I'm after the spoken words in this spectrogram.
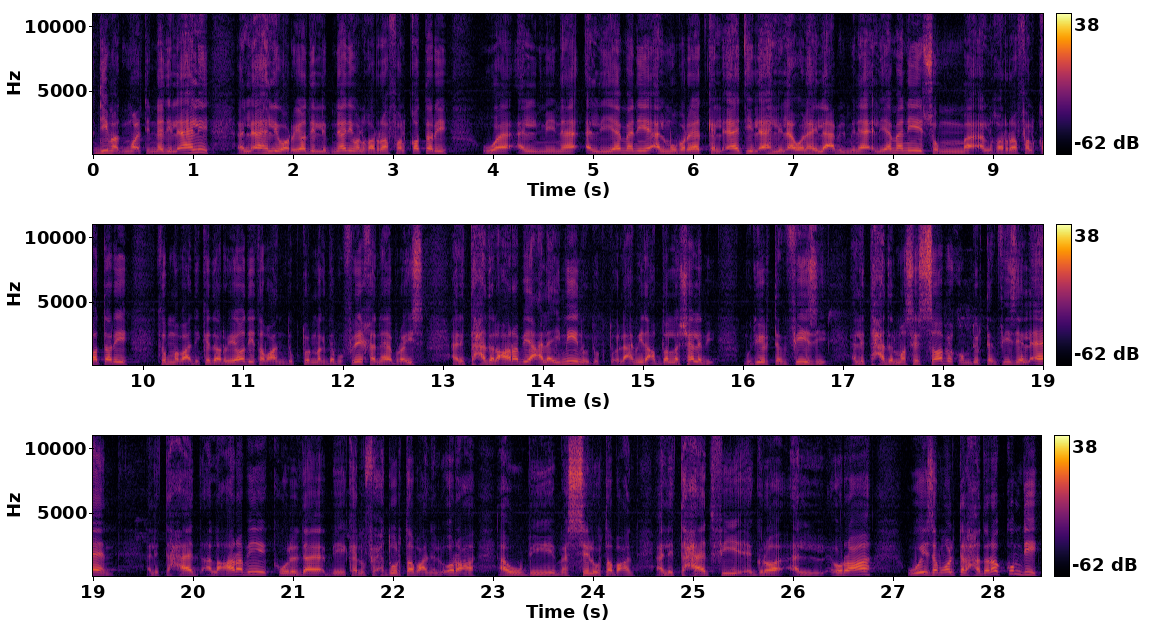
دي مجموعة النادي الأهلي الأهلي والرياضي اللبناني والغرافة القطري والميناء اليمني. المباريات كالآتي الأهلي الأول هيلاعب الميناء اليمني ثم الغرافة القطري ثم بعد كده الرياضي. طبعا دكتور مجدي أبو فريخة نائب رئيس الاتحاد العربي على يمينه دكتور العميد عبد الله شلبي مدير تنفيذي الاتحاد المصري السابق ومدير تنفيذي الآن الاتحاد العربي. كل ده كانوا في حضور طبعا القرعة أو بيمثلوا طبعا الاتحاد في إجراء القرعة. وزي ما قلت لحضراتكم دي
